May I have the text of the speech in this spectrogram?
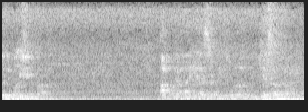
तरी पण सुद्धा आपल्याला यासाठी थोडं इतिहासात जाऊया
